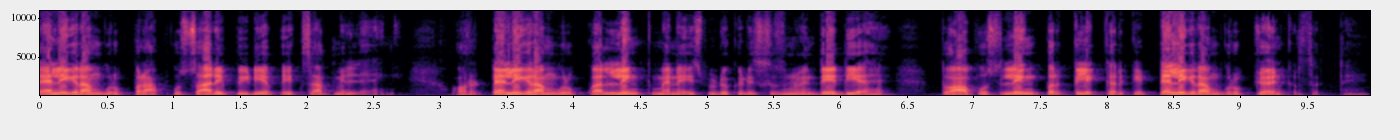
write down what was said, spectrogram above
टेलीग्राम ग्रुप पर आपको सारी पीडीएफ एक साथ मिल जाएँगी। और टेलीग्राम ग्रुप का लिंक मैंने इस वीडियो के डिस्क्रिप्शन में दे दिया है तो आप उस लिंक पर क्लिक करके टेलीग्राम ग्रुप ज्वाइन कर सकते हैं।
